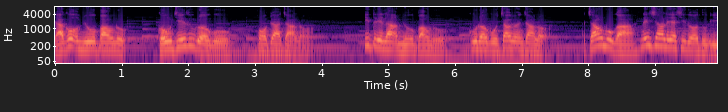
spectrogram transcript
ယာကုပ်အမျိုးအပေါင်းတို့ဂုံကျေးဇူးတော်ကိုဟောပြကြလော့ဣသရေလအမျိုးအပေါင်းတို့ကိုတော်ကိုကြောက်ရွံ့ကြလော့အကြောင်းမူကားနှိမ့်ချလျက်ရှိသောသူဤ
